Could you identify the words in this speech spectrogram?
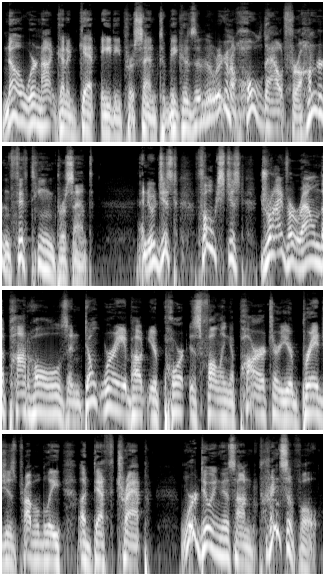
no, we're not going to get 80% because we're going to hold out for 115%. And you just, folks, just drive around the potholes and don't worry about your port is falling apart or your bridge is probably a death trap. We're doing this on principle.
